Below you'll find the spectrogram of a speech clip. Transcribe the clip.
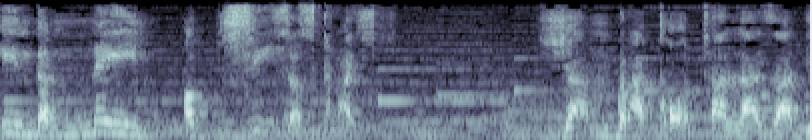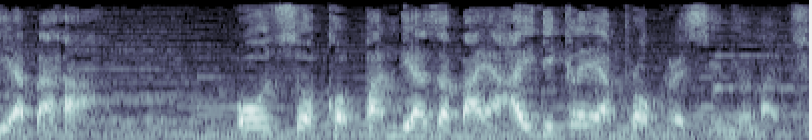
in the name of Jesus Christ. Jambrakota Lazadia Baha. Also Kopandia Zabaya. I declare progress in your life.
